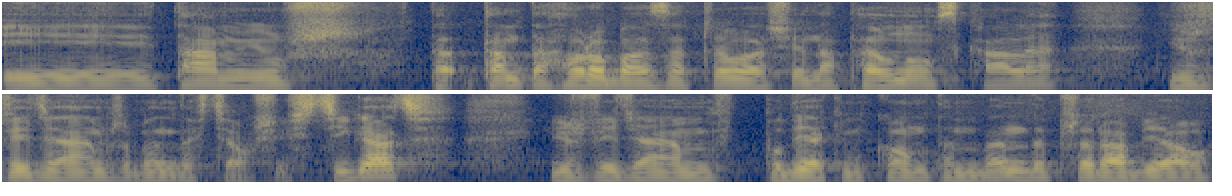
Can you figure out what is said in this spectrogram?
i tam już, ta, tam ta choroba zaczęła się na pełną skalę. Już wiedziałem, że będę chciał się ścigać, już wiedziałem pod jakim kątem będę przerabiał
